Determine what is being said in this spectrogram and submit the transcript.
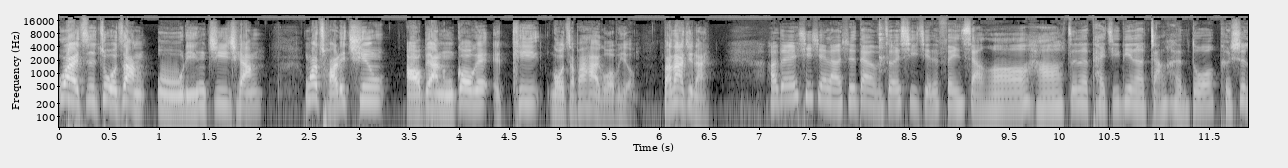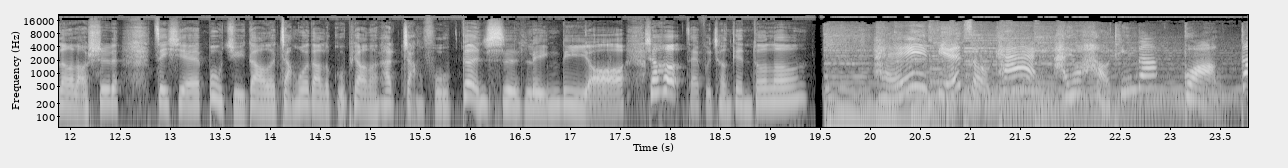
外资做账五零机枪，我带你抢后边两个月会起五十趴的股票，打电话进来。好的，谢谢老师带我们做细节的分享哦。好，真的台积电呢涨很多，可是呢，老师这些布局到了、掌握到的股票呢，它涨幅更是凌厉哦。稍后再补充更多喽。嘿，别走开，还有好听的广告。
